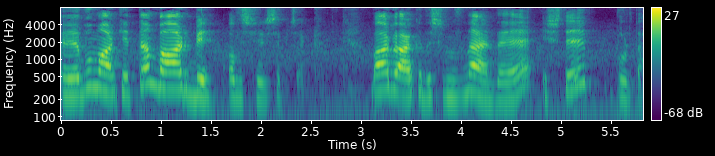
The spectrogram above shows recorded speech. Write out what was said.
e, bu marketten Barbie alışveriş yapacak. Barbie arkadaşımız nerede? İşte burada.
